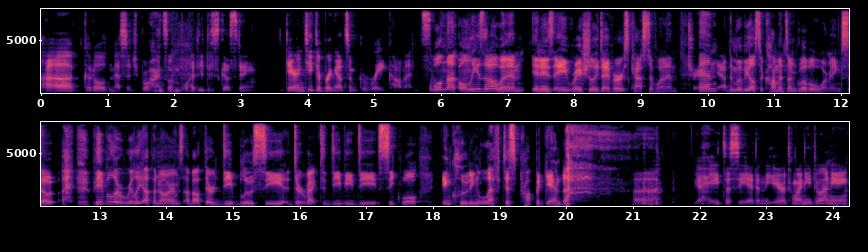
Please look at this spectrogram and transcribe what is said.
Ah, good old message boards on Bloody Disgusting. Guaranteed to bring out some great comments. Well, not only is it all women, it is a racially diverse cast of women. True. And yep. the movie also comments on global warming. So people are really up in arms about their Deep Blue Sea direct to DVD sequel, including leftist propaganda. Ugh, you hate to see it in the year 2020.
